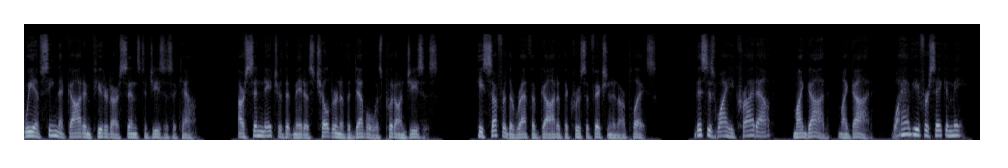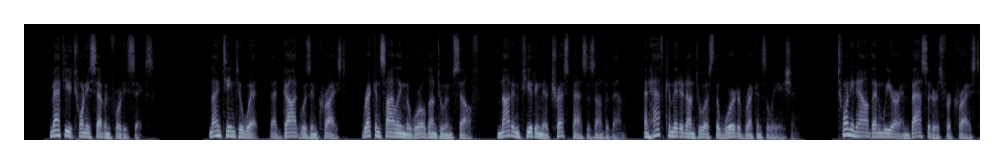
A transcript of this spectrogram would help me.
We have seen that God imputed our sins to Jesus' account. Our sin nature that made us children of the devil was put on Jesus. He suffered the wrath of God at the crucifixion in our place. This is why he cried out, My God, my God, why have you forsaken me? Matthew 27 46. 19 To wit, that God was in Christ, reconciling the world unto himself, not imputing their trespasses unto them, and hath committed unto us the word of reconciliation. 20 Now then we are ambassadors for Christ,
